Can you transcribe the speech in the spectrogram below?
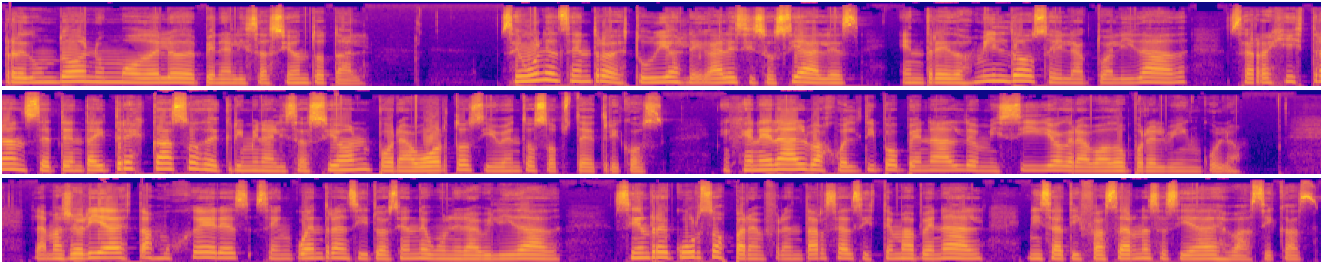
redundó en un modelo de penalización total. Según el Centro de Estudios Legales y Sociales, entre 2012 y la actualidad se registran 73 casos de criminalización por abortos y eventos obstétricos, en general bajo el tipo penal de homicidio agravado por el vínculo. La mayoría de estas mujeres se encuentra en situación de vulnerabilidad, sin recursos para enfrentarse al sistema penal ni satisfacer necesidades básicas.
